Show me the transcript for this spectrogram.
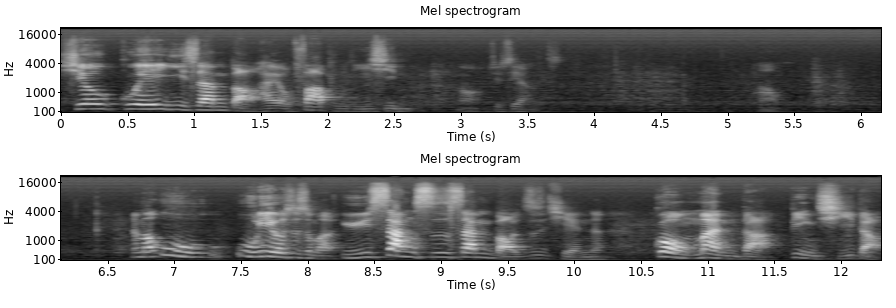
修皈依三宝，还有发菩提心，哦，就这样子。好，那么悟悟六是什么？于上师三宝之前呢，共曼达并祈祷，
